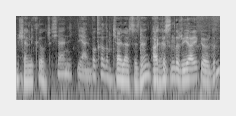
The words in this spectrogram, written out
O şenlikli olacak. Şenlikli yani bakalım. Çaylar sizden. Güzel. Arkasında rüyayı gördüm.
